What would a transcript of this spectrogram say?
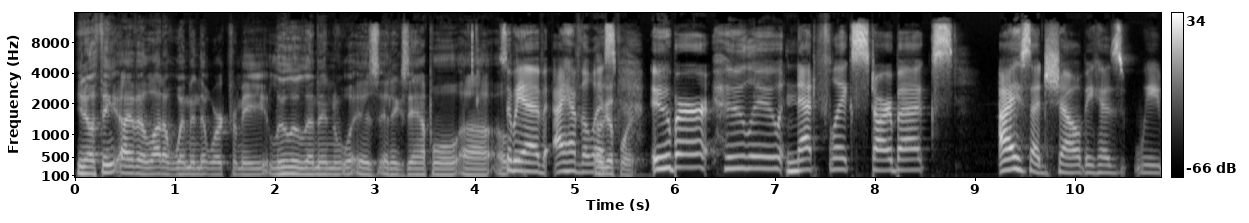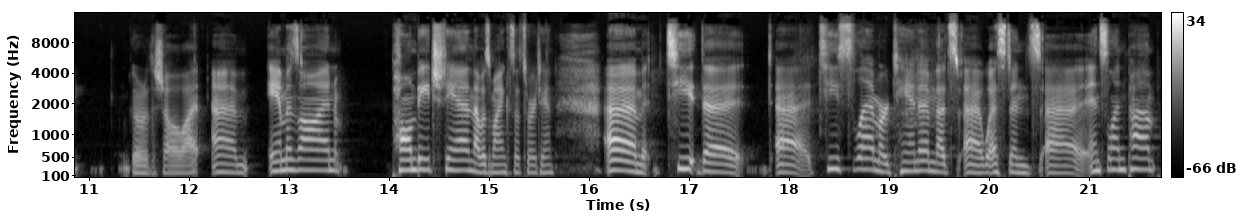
you know, think I have a lot of women that work for me. Lululemon is an example. Uh, so we have, I have the list: Uber, Hulu, Netflix, Starbucks. I said Shell because we go to the Shell a lot. Um, Amazon, Palm Beach Tan. That was mine because that's where I tan. Um, T the uh, T Slim or Tandem. That's uh, Weston's uh, insulin pump.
